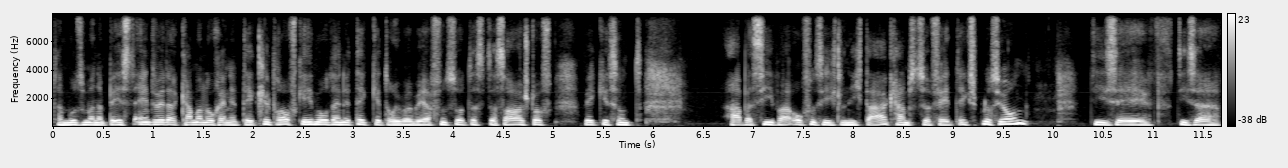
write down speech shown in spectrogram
Da muss man am besten, entweder kann man noch einen Deckel drauf geben oder eine Decke drüber werfen, so dass der Sauerstoff weg ist. Und aber sie war offensichtlich nicht da, kam es zur Fettexplosion diese, dieser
